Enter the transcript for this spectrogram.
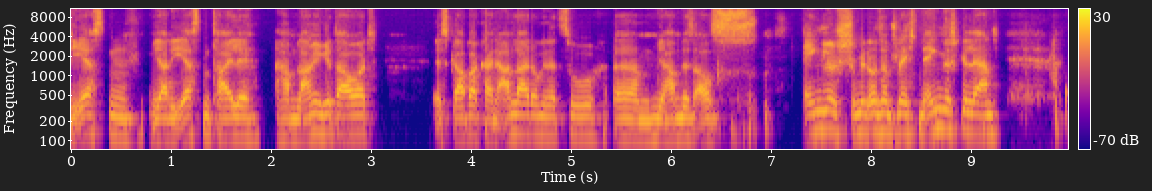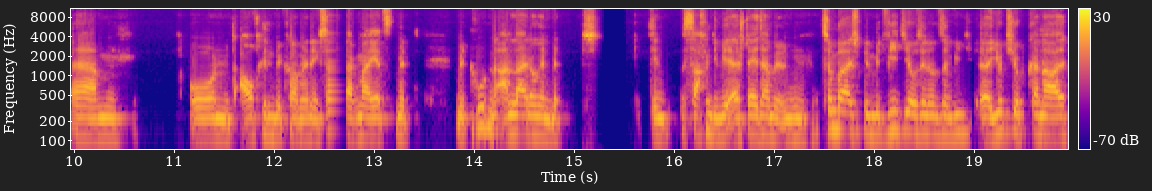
die ersten, ja, die ersten Teile haben lange gedauert. Es gab aber keine Anleitungen dazu. Ähm, wir haben das aus Englisch, mit unserem schlechten Englisch gelernt ähm, und auch hinbekommen. Ich sag mal jetzt mit, mit guten Anleitungen, mit den Sachen, die wir erstellt haben, zum Beispiel mit Videos in unserem äh, YouTube-Kanal,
